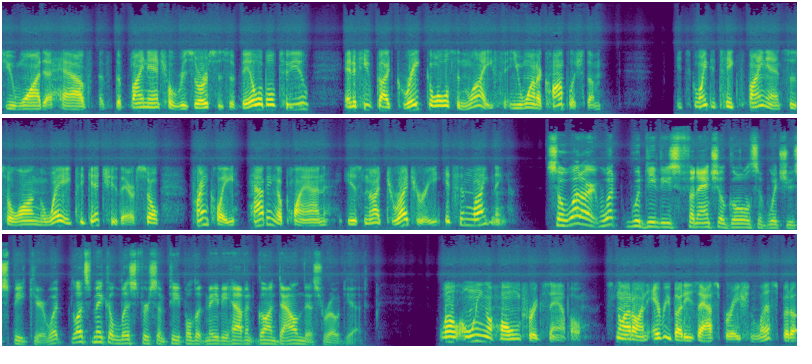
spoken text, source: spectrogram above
Do you want to have the financial resources available to you? And if you've got great goals in life and you want to accomplish them, it's going to take finances along the way to get you there. So, frankly, having a plan is not drudgery, it's enlightening. So what are what would be these financial goals of which you speak here? What let's make a list for some people that maybe haven't gone down this road yet. Well, owning a home, for example, not on everybody's aspiration list, but uh,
